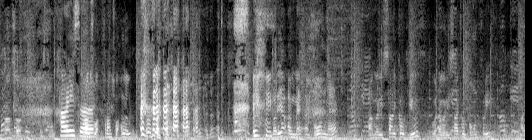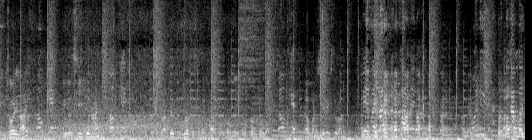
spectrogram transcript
much François. nicer. How are you, sir? Francois, Francois, hello. Maria, I'm, I'm born mad. Okay. I'm a recycled youth. When I'm a recycled, born free. Okay. I enjoy life. Okay. You will see tonight. Okay. Drank het boerig is met elkaar ook wel meestal cirkel. Okay. Ja, maar dat is restaurant. We have a lot in common. Only, The only I'm I not met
